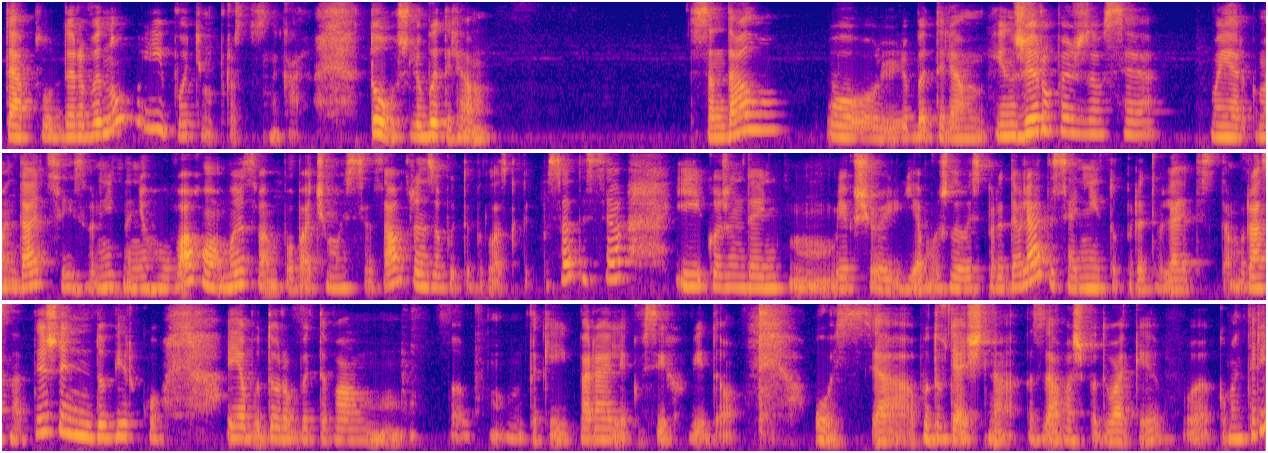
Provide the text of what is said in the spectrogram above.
теплу деревину і потім просто зникає. Тож, любителям сандалу, любителям інжиру, перш за все моя рекомендація, і зверніть на нього увагу. А ми з вами побачимося завтра. Не забудьте, будь ласка, підписатися. І кожен день, якщо є можливість передивлятися, ні, то передивляйтесь там раз на тиждень добірку. Я буду робити вам. Такий перелік всіх відео. Ось, буду вдячна за ваші подвайки в коментарі.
